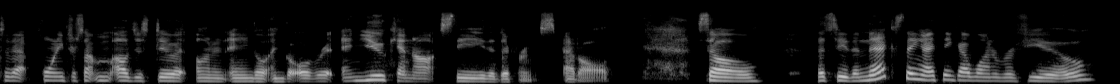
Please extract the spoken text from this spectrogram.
to that point or something, I'll just do it on an angle and go over it. And you cannot see the difference at all. So let's see, the next thing I think I want to review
